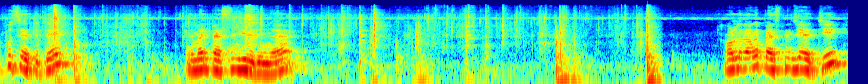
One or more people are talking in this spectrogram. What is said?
உப்பு சேர்த்துட்டு இந்த மாதிரி பிசைஞ்சு விடுங்க. அவ்வளோதாங்க பிசைஞ்சாச்சு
